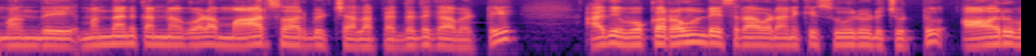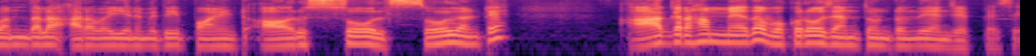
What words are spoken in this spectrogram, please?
మనది మన దానికన్నా కూడా మార్స్ ఆర్బిట్ చాలా పెద్దది కాబట్టి అది ఒక రౌండ్ వేసి రావడానికి సూర్యుడి చుట్టూ ఆరు వందల అరవై ఎనిమిది పాయింట్ ఆరు సోల్స్ సోల్ అంటే ఆ గ్రహం మీద ఒక రోజు ఎంత ఉంటుంది అని చెప్పేసి.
